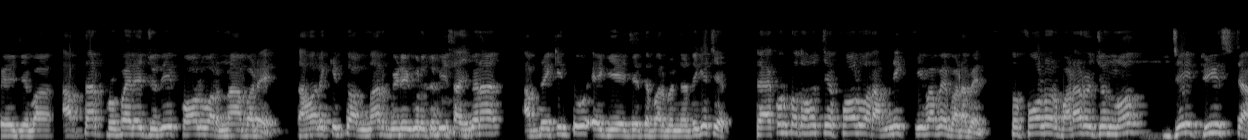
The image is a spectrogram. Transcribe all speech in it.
পেজে বা আপনার প্রোফাইলে যদি ফলোয়ার না বাড়ে, তাহলে কিন্তু আপনার ভিডিওগুলোতে বিষ আসবে না, আপনি কিন্তু এগিয়ে যেতে পারবেন না, ঠিক আছে? তো এখন কথা হচ্ছে ফলোয়ার আপনি কীভাবে বাড়াবেন? তো ফলোয়ার বাড়ানোর জন্য যে ট্রিক্সটা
